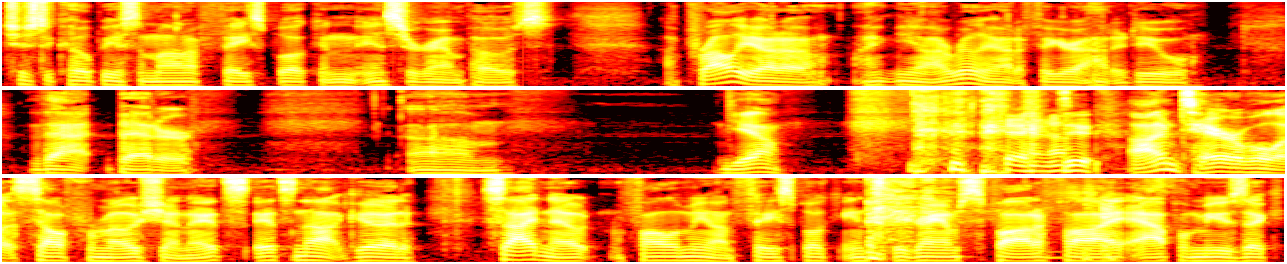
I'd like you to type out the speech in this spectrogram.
just a copious amount of Facebook and Instagram posts. I probably ought to, I, you know, I really ought to figure out how to do that better. Um, yeah, dude, I'm terrible at self promotion. It's it's not good. Side note: follow me on Facebook, Instagram, Spotify, Apple Music,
